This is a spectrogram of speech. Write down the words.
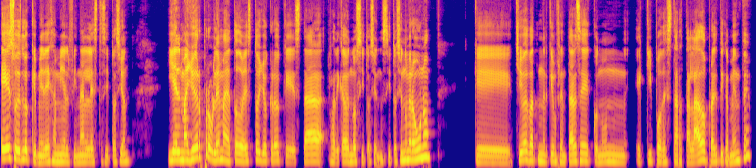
Eso es lo que me deja a mí al final esta situación. Y el mayor problema de todo esto yo creo que está radicado en dos situaciones. Situación número uno, que Chivas va a tener que enfrentarse con un equipo destartalado prácticamente en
